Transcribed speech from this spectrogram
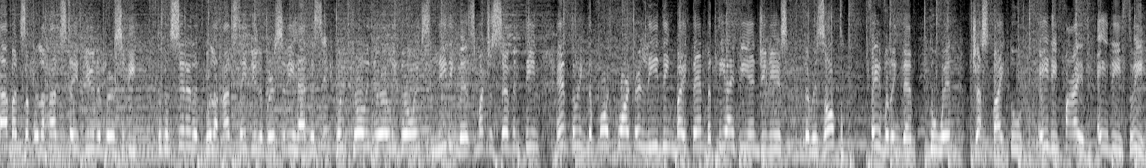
laban sa Bulacan State University to consider that Bulacan State University had this in control in the early goings, leading by as much as 17, entering the fourth quarter leading by 10, but TIP Engineers, the result favoring them to win just by 2, 85-83.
